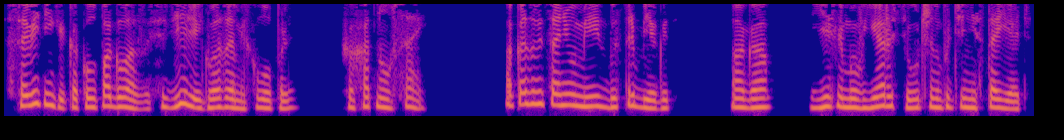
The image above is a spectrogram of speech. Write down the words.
Советники, как лупоглазы, сидели и глазами хлопали. Хохотнул Сай. Оказывается, они умеют быстро бегать. Ага. Если мы в ярости, лучше на пути не стоять.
